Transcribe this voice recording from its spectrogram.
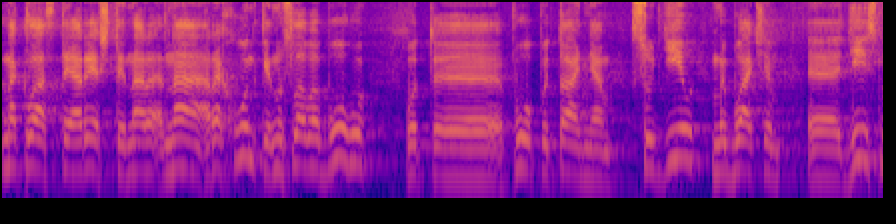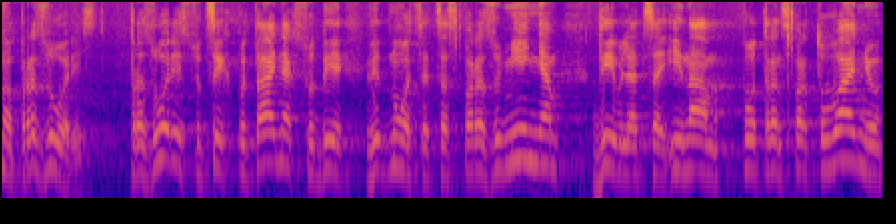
накласти арешти на, на рахунки. Ну, слава Богу, от е, по питанням судів ми бачимо е, дійсно прозорість. Прозорість у цих питаннях суди відносяться з порозумінням, дивляться і нам по транспортуванню.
